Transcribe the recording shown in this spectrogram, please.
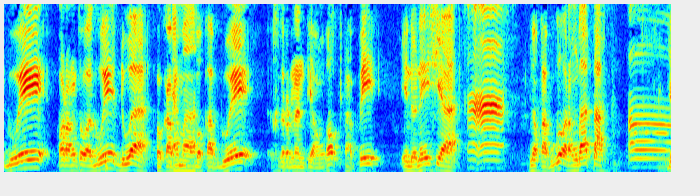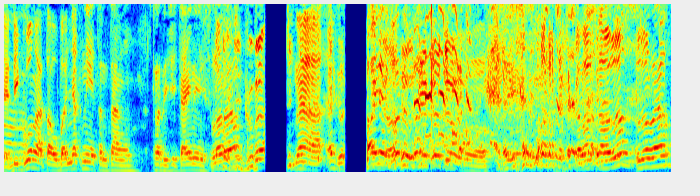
Gue orang tua gue dua, bokap bokap gue keturunan Tiongkok tapi Indonesia. Heeh. Nyokap gue orang Batak. Oh. Jadi gue nggak tahu banyak nih tentang tradisi Chinese. Lo. Nah, eh gue Oh iya, sorry. Kalau kalau lu, lu Rel,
